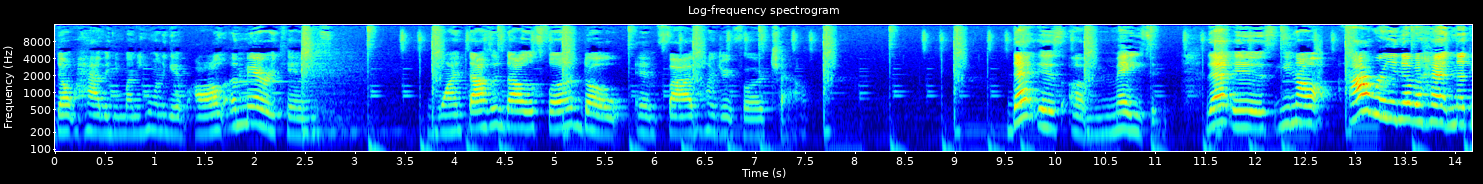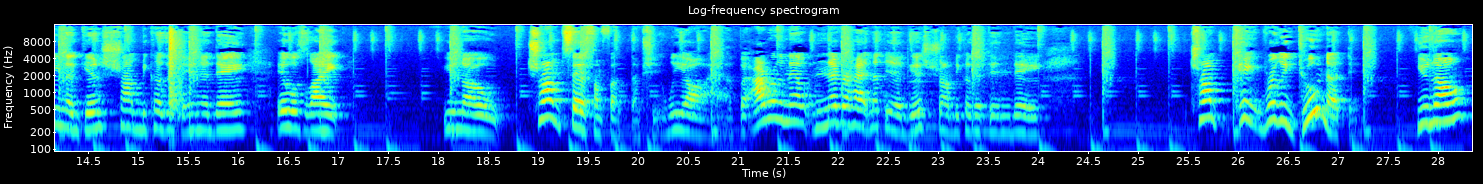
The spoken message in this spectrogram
don't have any money. He want to give all Americans one thousand dollars for an adult and five hundred for a child. That is amazing. That is, you know, I really never had nothing against Trump because at the end of the day, it was like, you know, Trump said some fucked up shit. We all have, but I really never never had nothing against Trump because at the end of the day, Trump can't really do nothing. You know,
